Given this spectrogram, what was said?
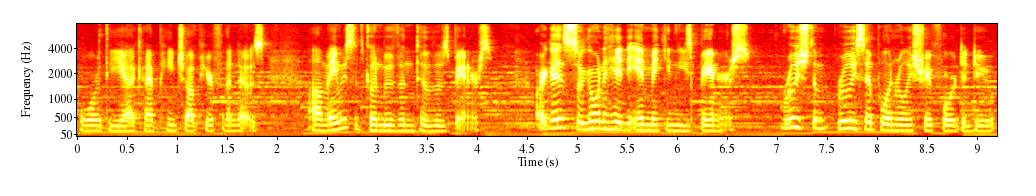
for the uh, kind of paint job here for the nose. Um, anyways, let's go and move into those banners. Alright guys, so going ahead and making these banners. Really, really simple and really straightforward to do.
